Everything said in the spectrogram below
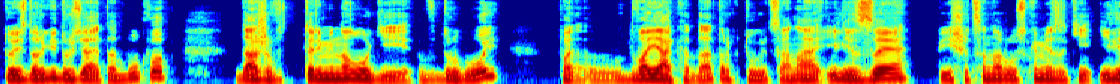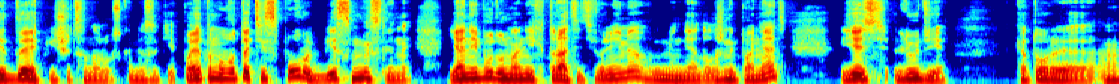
То есть, дорогие друзья, эта буква даже в терминологии в другой, двояко, да, трактуется. Она или «з» пишется на русском языке, или «д» пишется на русском языке. Поэтому вот эти споры бессмысленны. Я не буду на них тратить время, вы меня должны понять. Есть люди, которые э,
